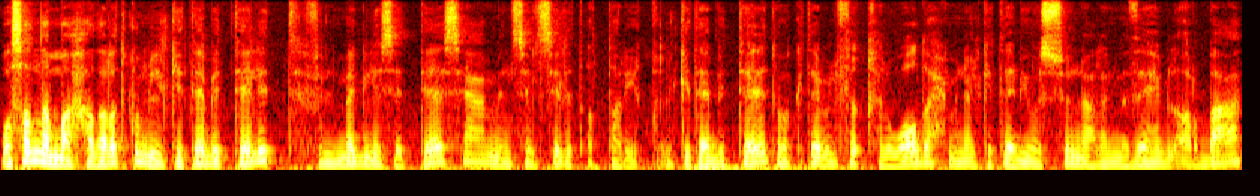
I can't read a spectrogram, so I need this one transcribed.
وصلنا مع حضراتكم للكتاب الثالث في المجلس التاسع من سلسلة الطريق. الكتاب الثالث هو كتاب الفقه الواضح من الكتاب والسنة على المذاهب الأربعة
